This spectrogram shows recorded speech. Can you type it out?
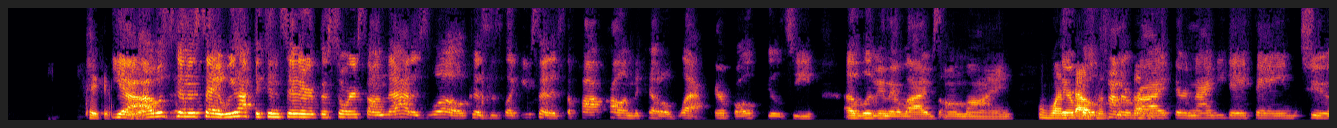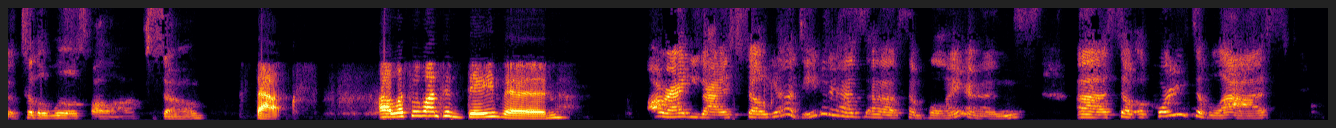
take it. Yeah, I was gonna say we have to consider the source on that as well because it's like you said, it's the pot calling the kettle black. They're both guilty of living their lives online. 1, They're both trying to ride their 90 day fame to till the wheels fall off. So facts. Uh, let's move on to David. All right, you guys. So yeah, David has uh, some plans. Uh, so according to Blast,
